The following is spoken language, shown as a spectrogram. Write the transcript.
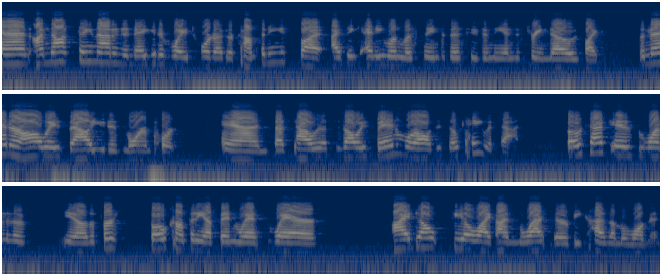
And I'm not saying that in a negative way toward other companies, but I think anyone listening to this who's in the industry knows like the men are always valued as more important. And that's how it's always been. We're all just okay with that. Bowtech is one of the, you know, the first bow company I've been with where I don't feel like I'm lesser because I'm a woman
